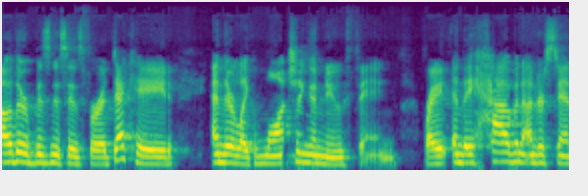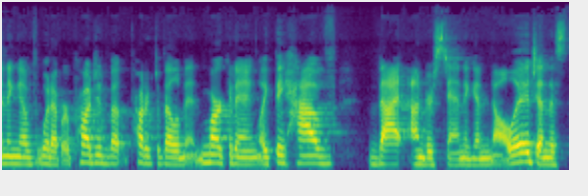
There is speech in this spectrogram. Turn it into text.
other businesses for a decade and they're like launching a new thing, right? And they have an understanding of whatever project product development, marketing, like they have that understanding and knowledge and this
